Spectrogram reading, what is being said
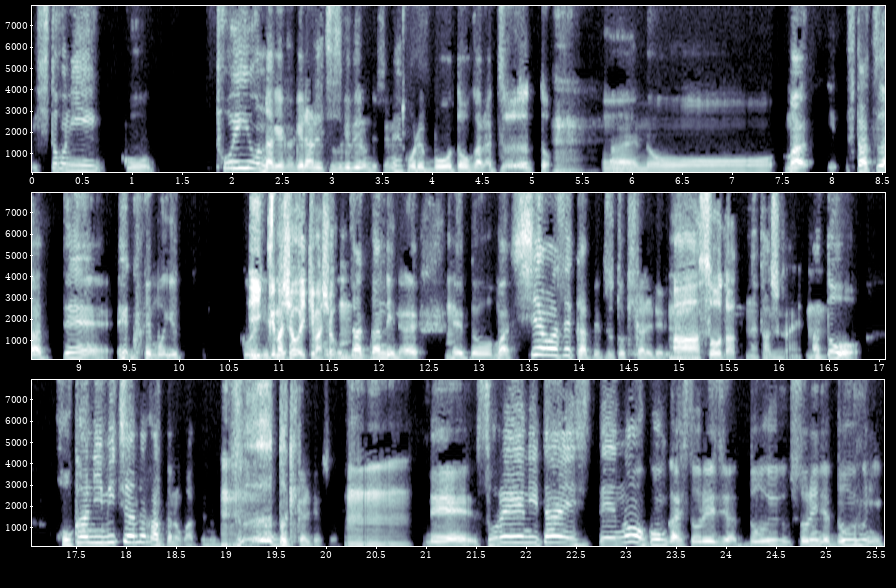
ー人にこう、問いを投げかけられ続けてるんですよね。これ冒頭からずーっと。うん。あのーまあ、二つあって、え、これもう言っこれ行きましょう、行きましょう。うん若干でいいね。えうんえっと、まあ、幸せかってずっと聞かれてる。ああ、そうだね、確かに。あと、他に道はなかったのかっていうのをずーっと聞かれてるんですよ。うん、うんうんで、それに対しての今回ストレージはどういう、ストレンジはどういうふうに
